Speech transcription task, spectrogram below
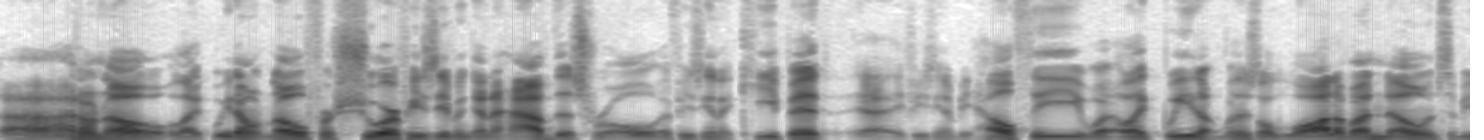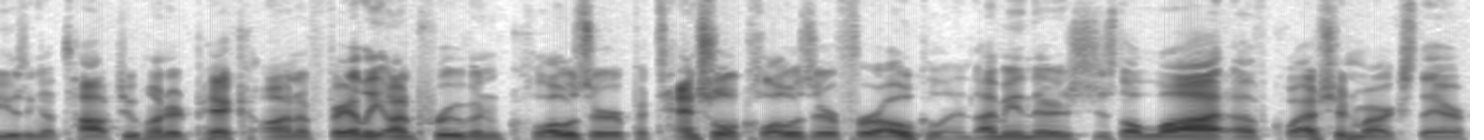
uh, I don't know. Like we don't know for sure if he's even going to have this role, if he's going to keep it, uh, if he's going to be healthy. Like we, there's a lot of unknowns to be using a top 200 pick on a fairly unproven closer, potential closer for Oakland. I mean, there's just a lot of question marks there,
